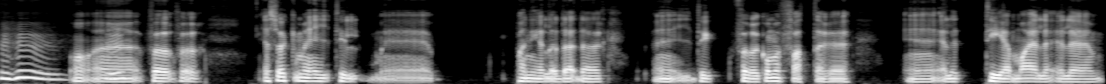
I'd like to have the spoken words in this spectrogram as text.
Mhm. Och, eh, Mm. för, för jag söker mig till eh, paneler där, där eh, det förekommer författare eh, eller tema eller, eller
